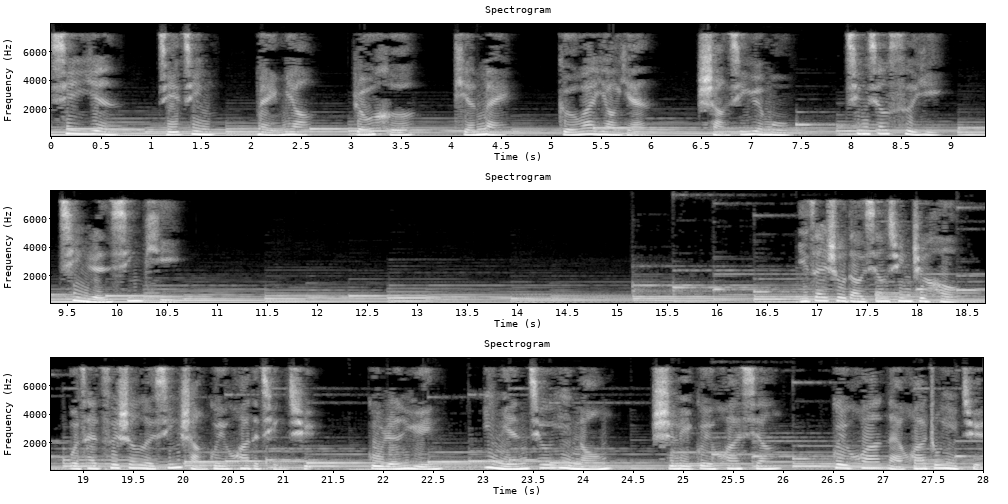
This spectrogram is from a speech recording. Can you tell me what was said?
鲜艳、洁净、美妙、柔和、甜美，格外耀眼，赏心悦目，清香四溢，沁人心脾。一再受到香薰之后，我才滋生了欣赏桂花的情趣。古人云：“一年秋意浓，十里桂花香。”桂花乃花中一绝，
